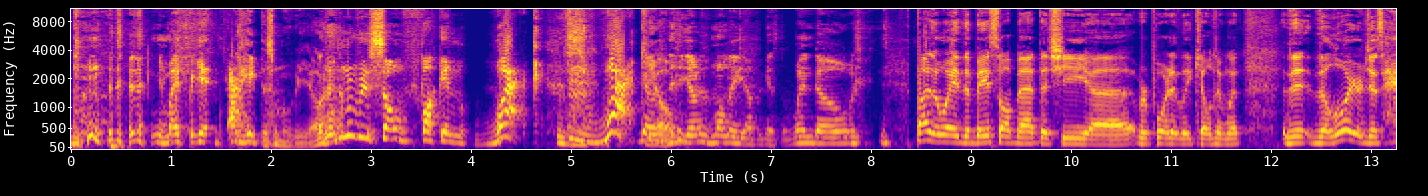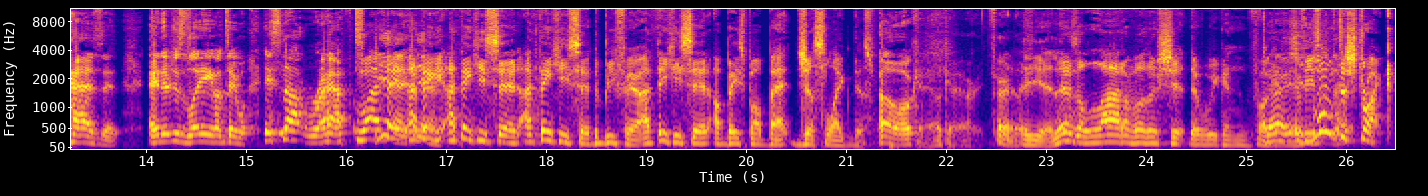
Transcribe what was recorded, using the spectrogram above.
you might forget. I hate this movie, yo. This movie is so fucking whack. This is whack, Yo, yo. yo, there's one lady up against the window. By the way, the baseball bat that she uh, reportedly killed him with, the the lawyer just has it, and they're just laying it on the table. It's not wrapped. Well, I, Yeah, think, I, think. I think he said. I think he said. To be fair, I think he said a baseball bat just like this. One. Oh, okay, okay, all right, fair enough. Yeah, there's a lot of other shit that we can fucking Right, if he's- move to strike.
